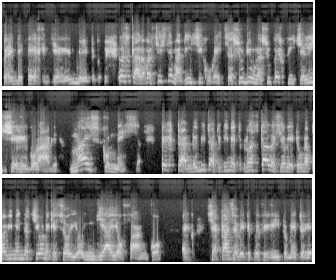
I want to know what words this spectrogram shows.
per detergere il vetro, la scala va sistemata in sicurezza su di una superficie liscia e regolare, mai sconnessa. Pertanto evitate di mettere la scala se avete una pavimentazione che so io, in ghiaia o fanco. Ecco, se a casa avete preferito mettere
